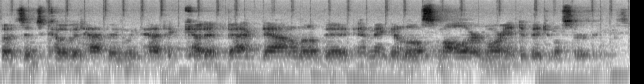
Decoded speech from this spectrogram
But since COVID happened, we've had to cut it back down a little bit and make it a little smaller, more individual servings.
